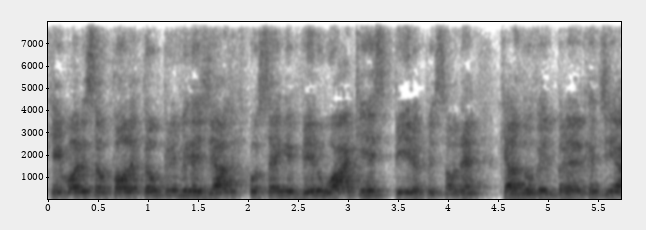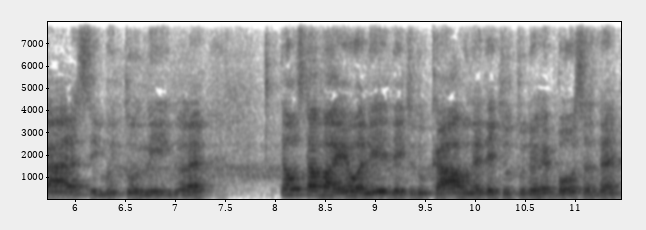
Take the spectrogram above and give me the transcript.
quem mora em São Paulo é tão privilegiado que consegue ver o ar que respira, pessoal, né? Aquela nuvem branca de ar assim, muito lindo, né? Então estava eu ali dentro do carro, né, dentro do túnel Rebouças, né,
